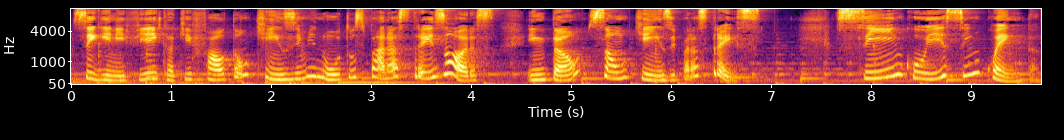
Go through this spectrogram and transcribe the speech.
significa que faltam 15 minutos para as 3 horas. Então, são 15 para as 3. 5 e 50.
